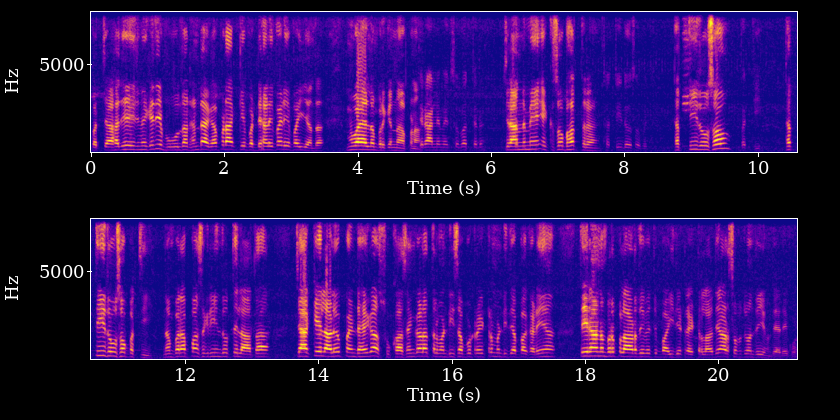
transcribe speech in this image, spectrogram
ਬੱਚਾ ਹਜੇ ਜਿਵੇਂ ਕਹਿੰਦੀ ਬੋਲਦਾ ਠੰਡਾ ਹੈਗਾ ਪੜਾਕੇ ਵੱਡਿਆਂ ਵਾਲੇ ਭੜੇ ਪਾਈ ਜਾਂਦਾ। ਮੋਬਾਈਲ ਨੰਬਰ ਕਿੰਨਾ ਆਪਣਾ? 94172 94172 38225 38200 25 38225 ਨੰਬਰ ਆਪਾਂ ਸਕਰੀਨ ਦੇ ਉੱਤੇ ਲਾਤਾ। ਚੱਕ ਕੇ ਲਾ ਲਿਓ ਪਿੰਡ ਹੈਗਾ ਸੁੱਖਾ ਸਿੰਘ ਵਾਲਾ ਤਲਵੰਡੀ ਸਾਬੋ ਟਰੈਕਟਰ ਮੰਡੀ ਤੇ ਆਪਾਂ ਖੜੇ ਆ। 13 ਨੰਬਰ ਪਲਾਟ ਦੇ ਵਿੱਚ ਬਾਈ ਦੇ ਟਰੈਕਟਰ ਲੱਗਦੇ ਆ, 855 ਹੀ ਹੁੰਦੇ ਆ ਇਹਦੇ ਕੋਲ।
